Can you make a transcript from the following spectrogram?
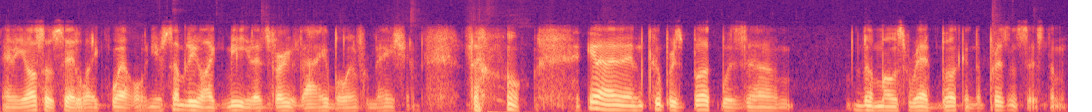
And he also said, like, well, when you're somebody like me, that's very valuable information. So, you know, and Cooper's book was um, the most read book in the prison system.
